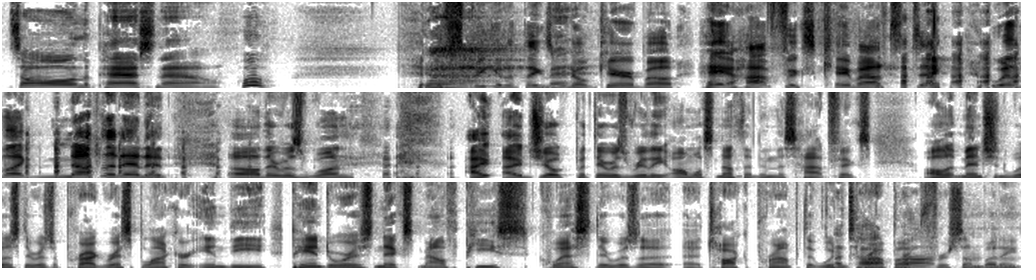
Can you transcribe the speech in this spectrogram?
It's all in the past now. Whew. And Speaking of things man. we don't care about, hey, a hotfix came out today with like nothing in it. Oh, there was one. I, I joke, but there was really almost nothing in this hotfix. All it mentioned was there was a progress blocker in the Pandora's Next Mouthpiece quest. There was a, a talk prompt that wouldn't prop up for somebody.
